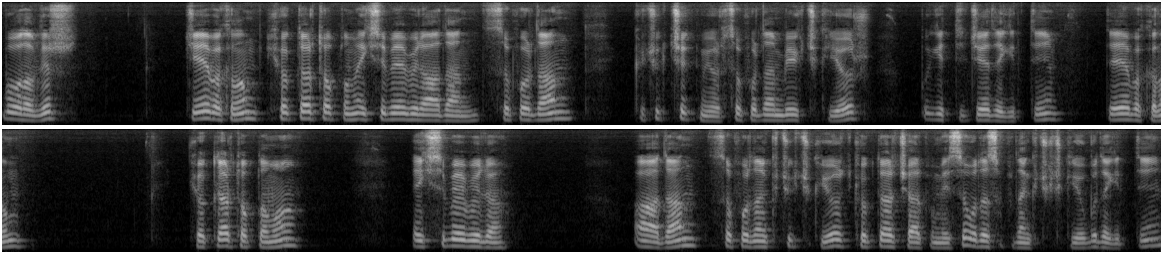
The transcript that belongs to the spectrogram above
Bu olabilir. C'ye bakalım. Kökler toplamı eksi b bölü a'dan sıfırdan küçük çıkmıyor. Sıfırdan büyük çıkıyor. Bu gitti. C de gitti. D'ye bakalım. Kökler toplamı eksi b bölü a'dan sıfırdan küçük çıkıyor. Kökler çarpımı ise o da sıfırdan küçük çıkıyor. Bu da gitti.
